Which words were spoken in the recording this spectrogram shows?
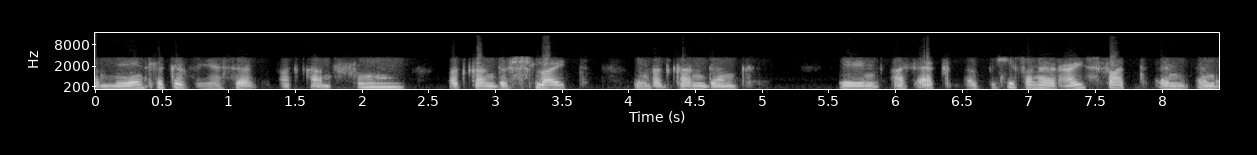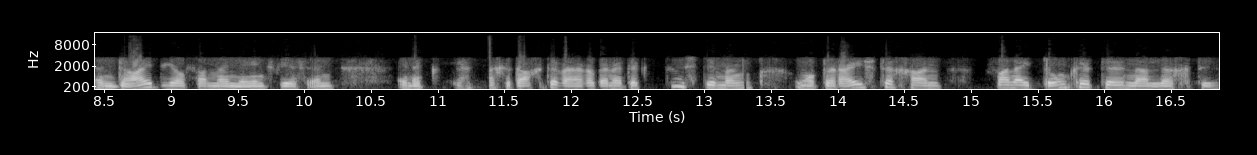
'n menslike wese wat kan voel, wat kan besluit en wat kan dink. En as ek 'n bietjie van 'n reis vat in in in daai deel van my menswees in en ek 'n gedagte wêreld en het ek toestemming om op 'n reis te gaan vanuit donkerte na lig toe.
